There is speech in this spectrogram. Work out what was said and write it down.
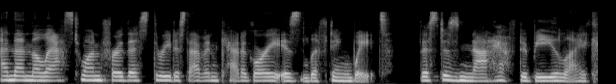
And then the last one for this three to seven category is lifting weight. This does not have to be like,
